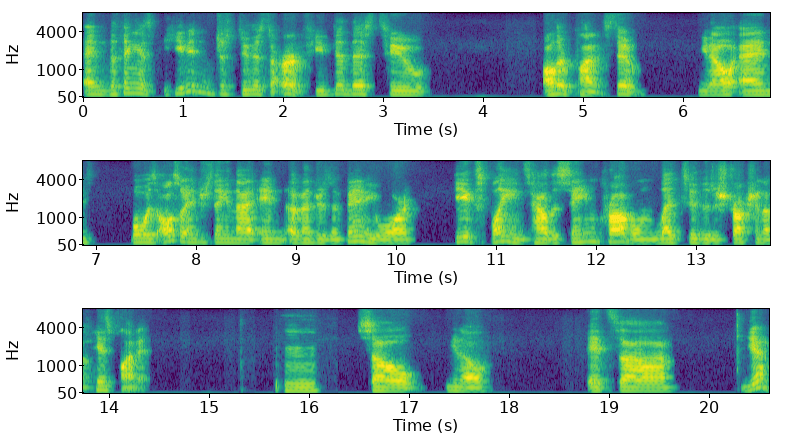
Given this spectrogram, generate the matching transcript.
and the thing is, he didn't just do this to Earth, he did this to other planets too, you know. And what was also interesting in that in Avengers Infinity War, he explains how the same problem led to the destruction of his planet. Mm-hmm. So, you know, it's, uh, yeah,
